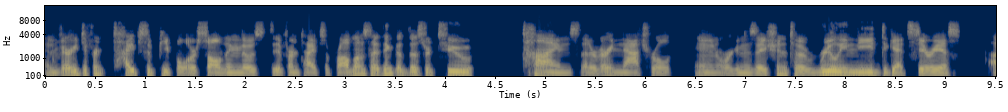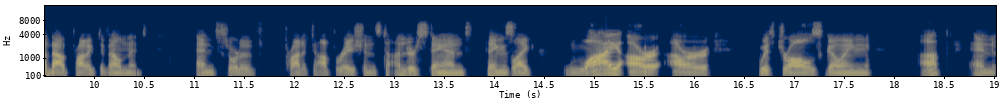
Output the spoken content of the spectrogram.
and very different types of people are solving those different types of problems. So I think that those are two times that are very natural in an organization to really need to get serious about product development and sort of product operations to understand things like why are our withdrawals going up and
